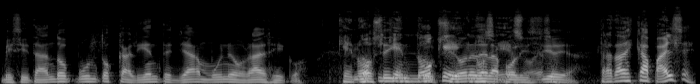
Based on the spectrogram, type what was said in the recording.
visitando puntos calientes ya muy neurálgicos. Que no, sigue instrucciones de la policía. Trata de escaparse.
